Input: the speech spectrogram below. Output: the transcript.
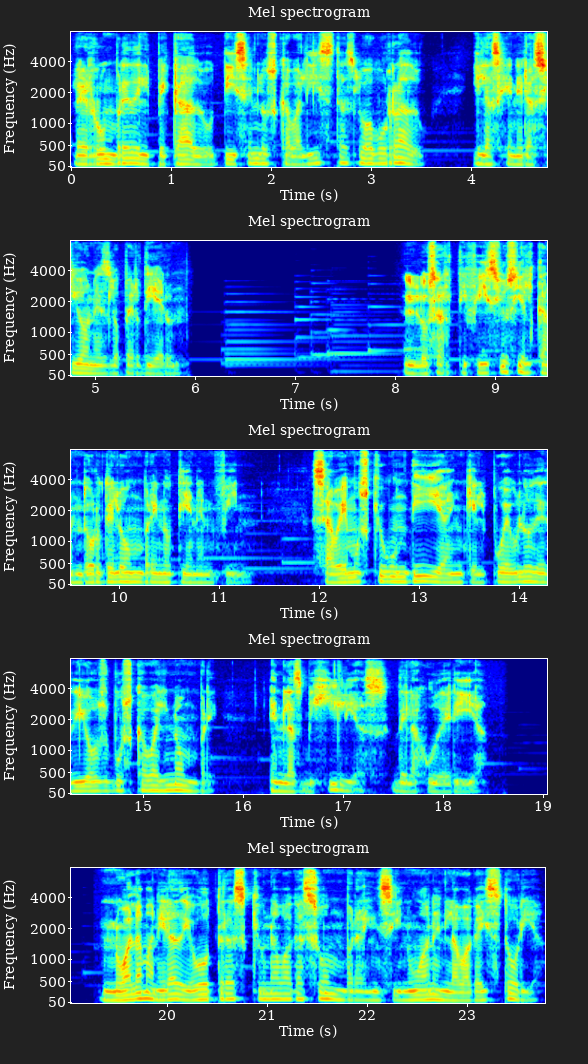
la herrumbre del pecado, dicen los cabalistas, lo ha borrado, y las generaciones lo perdieron. Los artificios y el candor del hombre no tienen fin. Sabemos que hubo un día en que el pueblo de Dios buscaba el nombre en las vigilias de la judería. No a la manera de otras que una vaga sombra insinúan en la vaga historia,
